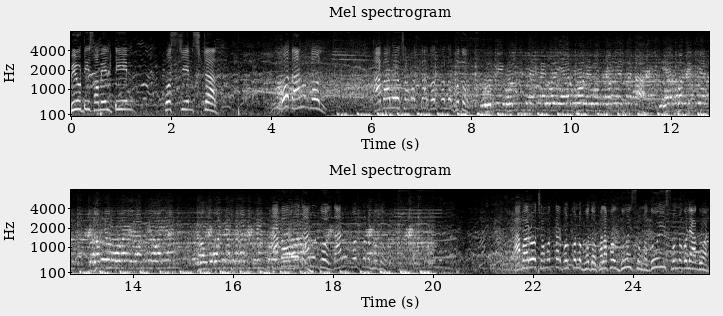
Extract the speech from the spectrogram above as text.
Beauty Samil team Paschim Star ও দারুণ গোল আবারও চমৎকার গোল করল ভদো। প্রতি গোল পিছু একটা করে এয়ারফোন এবং পঞ্চাশ টাকা এয়ারফোন দিচ্ছেন ডক্টর মোবাইল রাত্রি আওয়াজান এবং পঞ্চাশ টাকা দিচ্ছেন আবারও দারুণ গোল দারুণ গোল করল ভদো। আবারও চমৎকার গোল করল ভদো। ফলাফল দুই শূন্য দুই শূন্য গোলে আগুয়ান।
